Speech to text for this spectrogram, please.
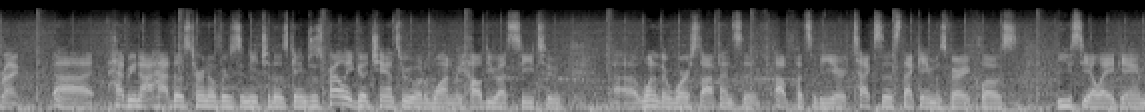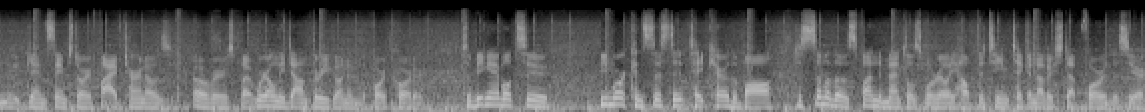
Right. Uh, had we not had those turnovers in each of those games, there's probably a good chance we would have won. We held USC to uh, one of their worst offensive outputs of the year. Texas, that game was very close. The UCLA game, again, same story, five turnovers, but we're only down three going into the fourth quarter. So being able to be more consistent, take care of the ball. Just some of those fundamentals will really help the team take another step forward this year.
